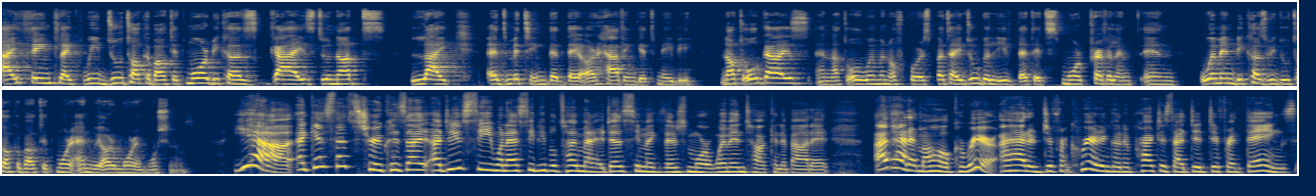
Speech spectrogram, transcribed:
I think like we do talk about it more because guys do not like admitting that they are having it, maybe. Not all guys and not all women, of course, but I do believe that it's more prevalent in women because we do talk about it more and we are more emotional. Yeah, I guess that's true because I, I do see when I see people talking about it, it does seem like there's more women talking about it. I've had it my whole career. I had a different career. I didn't go to practice. I did different things.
